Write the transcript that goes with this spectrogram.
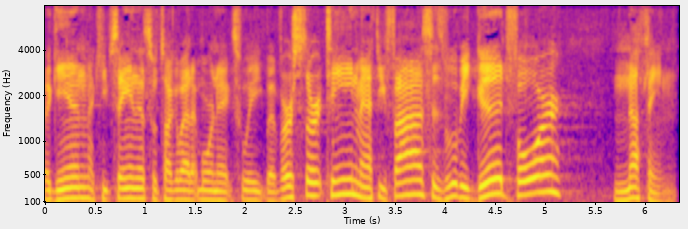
Again, I keep saying this, we'll talk about it more next week. But verse 13, Matthew 5 says, We'll be good for nothing.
